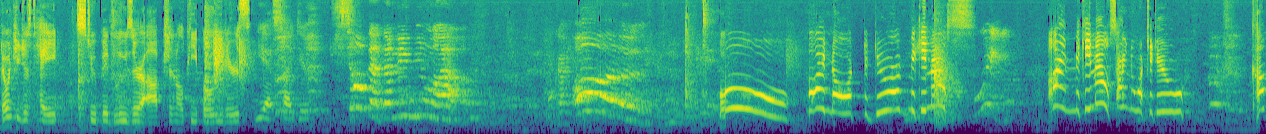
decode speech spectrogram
Don't you just hate stupid loser optional people eaters? Yes, I do. Stop that. That made me laugh. Okay. Oh. Oh, I know what to do. I'm Mickey Mouse. I'm Mickey Mouse. I know what to do. Come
